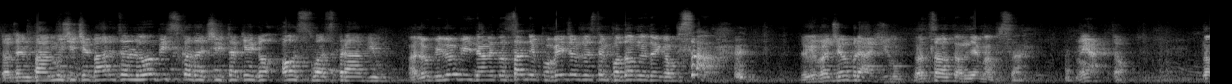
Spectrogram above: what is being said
To ten pan musi cię bardzo lubić, skoro ci takiego osła sprawił. A lubi, lubi, nawet ostatnio powiedział, że jestem podobny do jego psa. To chyba cię obraził. No co to, nie ma psa. Jak to? No,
